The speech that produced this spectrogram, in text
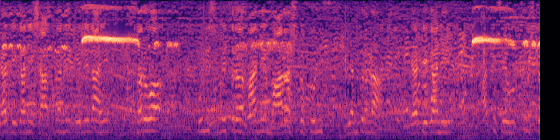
या ठिकाणी शासनाने केलेलं आहे. सर्व पोलीस मित्र आणि महाराष्ट्र पोलीस यंत्रणा या ठिकाणी अतिशय उत्कृष्ट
